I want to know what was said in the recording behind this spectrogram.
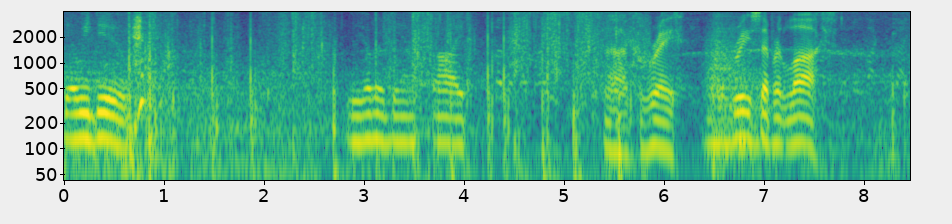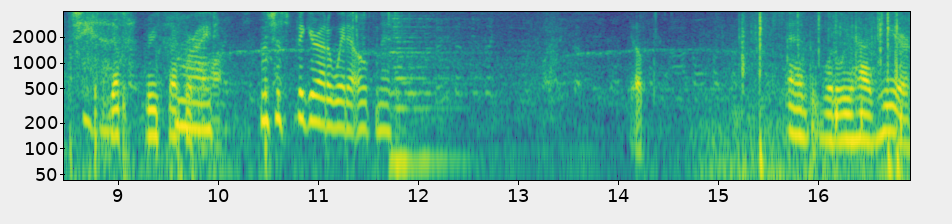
Yeah, we do. the other damn side. Ah, great. Three separate locks. Jesus. Yep, three separate All right. locks. Let's just figure out a way to open it. Yep. And what do we have here?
